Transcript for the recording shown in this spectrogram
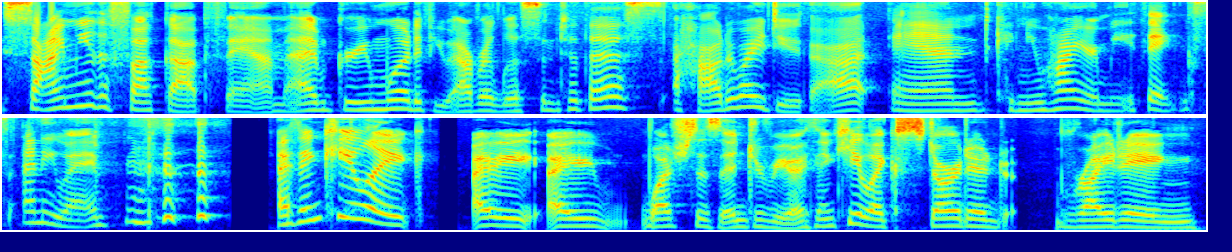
sign me the fuck up, fam. Ed Greenwood, if you ever listen to this, how do I do that? And can you hire me? Thanks. Anyway. I think he like I I watched this interview. I think he like started writing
